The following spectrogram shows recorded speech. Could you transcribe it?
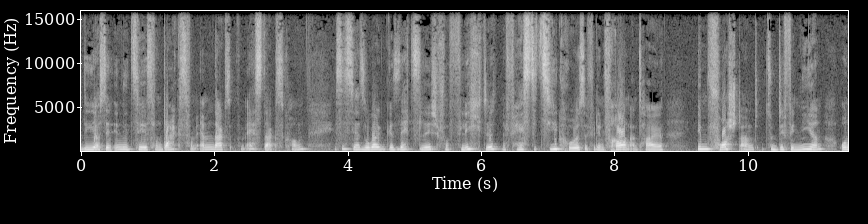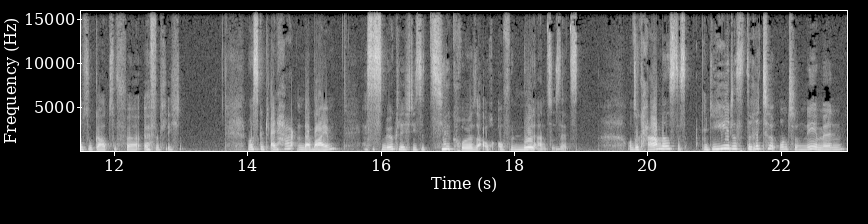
die aus den Indizes vom DAX, vom MDAX vom SDAX kommen, ist es ja sogar gesetzlich verpflichtet, eine feste Zielgröße für den Frauenanteil im Vorstand zu definieren und sogar zu veröffentlichen. Nur es gibt einen Haken dabei. Es ist möglich, diese Zielgröße auch auf Null anzusetzen. Und so kam es, dass jedes dritte Unternehmen,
